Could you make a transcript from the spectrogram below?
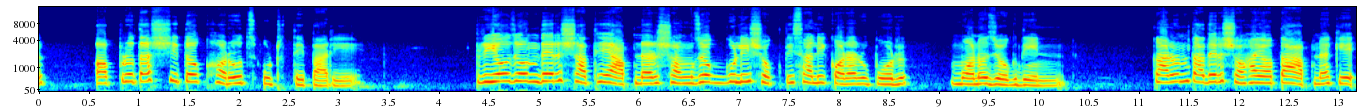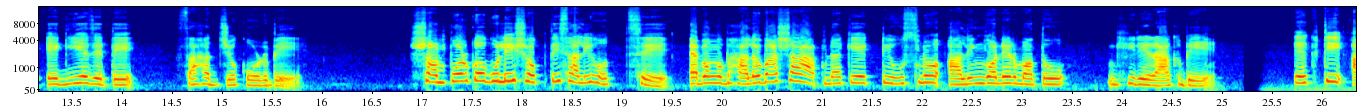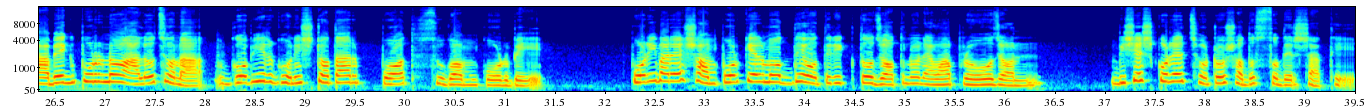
অপ্রত্যাশিত খরচ উঠতে পারে। প্রিয়জনদের সাথে আপনার সংযোগগুলি শক্তিশালী করার উপর মনোযোগ দিন, কারণ তাদের সহায়তা আপনাকে এগিয়ে যেতে সাহায্য করবে। সম্পর্কগুলি শক্তিশালী হচ্ছে এবং ভালোবাসা আপনাকে একটি উষ্ণ আলিঙ্গনের মতো ঘিরে রাখবে। একটি আবেগপূর্ণ আলোচনা গভীর ঘনিষ্ঠতার পথ সুগম করবে। পরিবারের সম্পর্কের মধ্যে অতিরিক্ত যত্ন নেওয়া প্রয়োজন, বিশেষ করে ছোট সদস্যদের সাথে।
